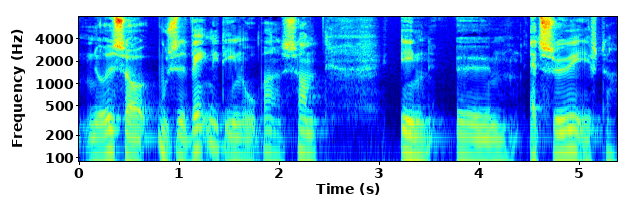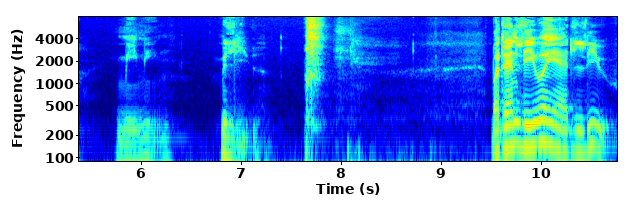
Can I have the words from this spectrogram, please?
noget så usædvanligt i en opera som en øh, at søge efter meningen med livet. Hvordan lever jeg et liv,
